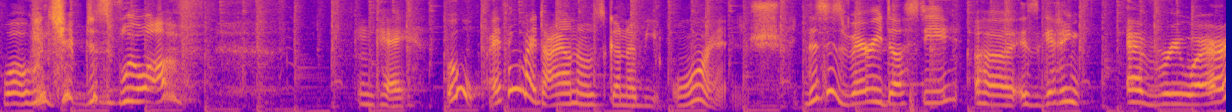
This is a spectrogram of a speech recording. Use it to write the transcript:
Whoa, chip just flew off. Okay. Oh, I think my dino is gonna be orange. This is very dusty. Uh, it's getting everywhere.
